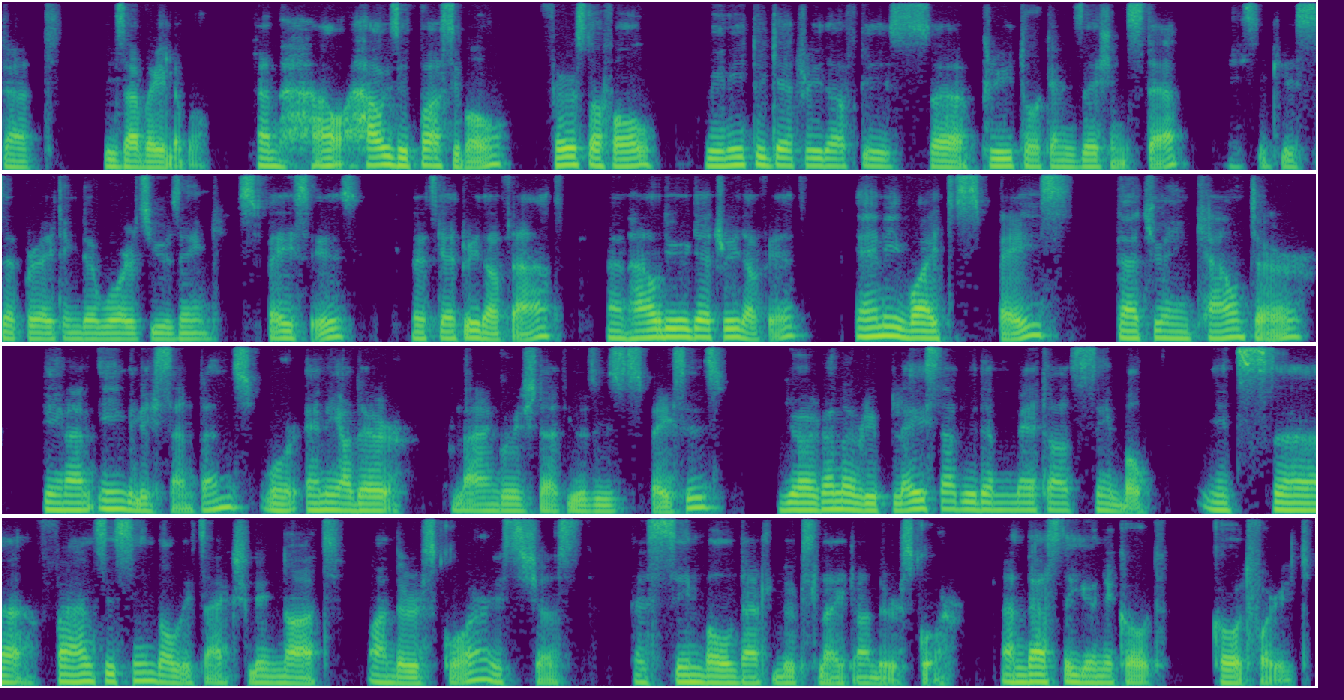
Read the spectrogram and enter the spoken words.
that is available. And how, how is it possible? First of all, we need to get rid of this uh, pre-tokenization step, basically separating the words using spaces. Let's get rid of that. And how do you get rid of it? Any white space that you encounter in an English sentence or any other language that uses spaces, you're going to replace that with a meta symbol. It's a fancy symbol. It's actually not underscore. It's just a symbol that looks like underscore. And that's the Unicode code for it.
